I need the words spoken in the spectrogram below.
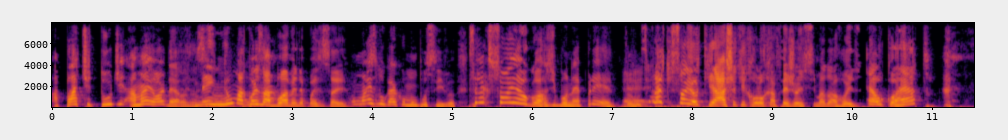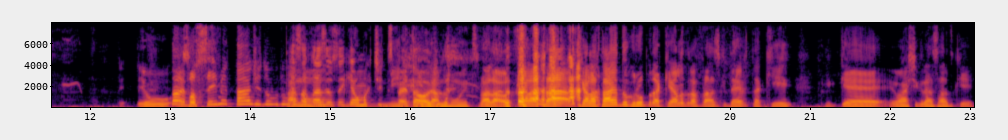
a platitude a maior delas. assim. Nenhuma coisa Uma- boa vem depois disso aí. O mais lugar comum possível. Será que só eu gosto de boné preto? É. Será que sou eu que acha que colocar feijão em cima do arroz é o correto? Eu, Não, é essa você e metade do. do... tá Essa num- frase eu sei que é uma que te desperta ódio. né? muito. Ah, não. Porque ela tá, porque ela tá do grupo daquela outra frase que deve estar aqui, que é. Eu acho engraçado que.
